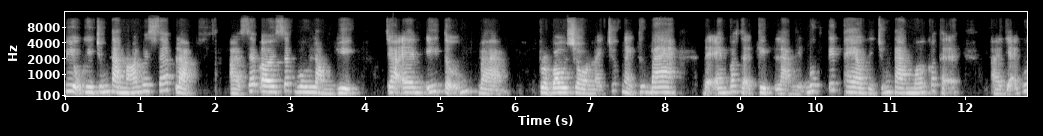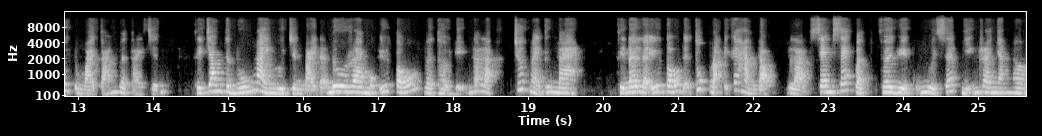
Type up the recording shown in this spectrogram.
Ví dụ khi chúng ta nói với sếp là à, sếp ơi sếp vui lòng duyệt cho em ý tưởng và proposal này trước ngày thứ ba để em có thể kịp làm những bước tiếp theo thì chúng ta mới có thể à, giải quyết được bài toán về tài chính. Thì trong tình huống này người trình bày đã đưa ra một yếu tố về thời điểm đó là trước ngày thứ ba. Thì đây là yếu tố để thúc đẩy cái hành động là xem xét và phê duyệt của người sếp diễn ra nhanh hơn.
